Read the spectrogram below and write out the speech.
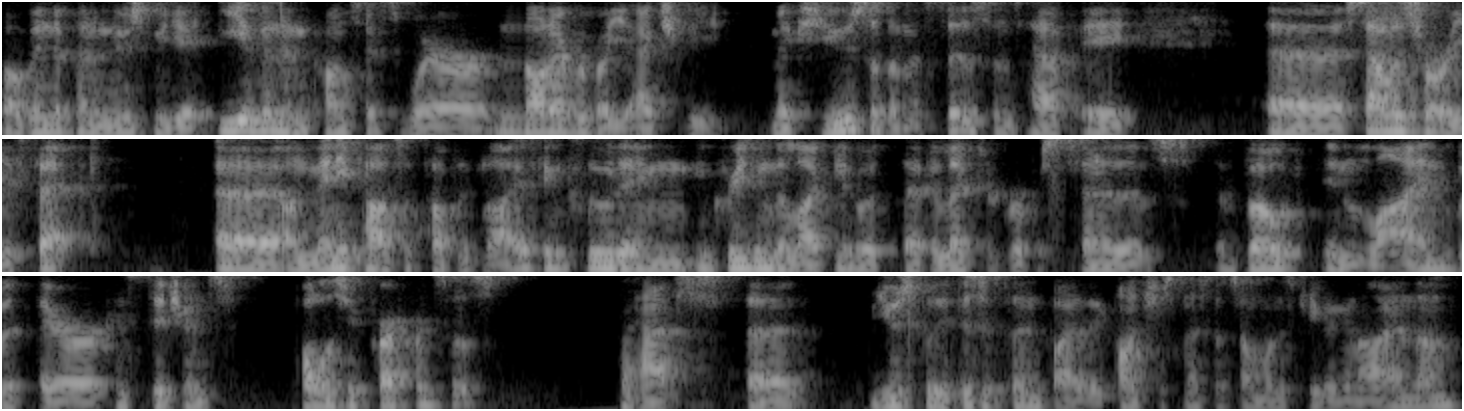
of independent news media, even in contexts where not everybody actually makes use of them as citizens, have a uh, salutary effect uh, on many parts of public life, including increasing the likelihood that elected representatives vote in line with their constituents' policy preferences, perhaps uh, usefully disciplined by the consciousness that someone is keeping an eye on them.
